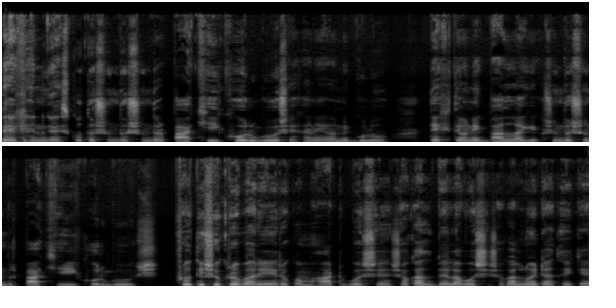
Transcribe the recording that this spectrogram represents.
দেখেন গাইস কত সুন্দর সুন্দর পাখি, খরগোশ এখানে অনেকগুলো দেখতে অনেক ভালো লাগে। সুন্দর সুন্দর পাখি, খরগোশ। প্রতি শুক্রবারে এরকম হাট বসে, সকালবেলা বসে, সকাল নয়টা থেকে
